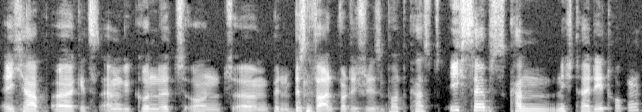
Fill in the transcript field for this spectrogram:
Ich habe äh, GZM gegründet und ähm, bin ein bisschen verantwortlich für diesen Podcast. Ich selbst kann nicht 3D drucken.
